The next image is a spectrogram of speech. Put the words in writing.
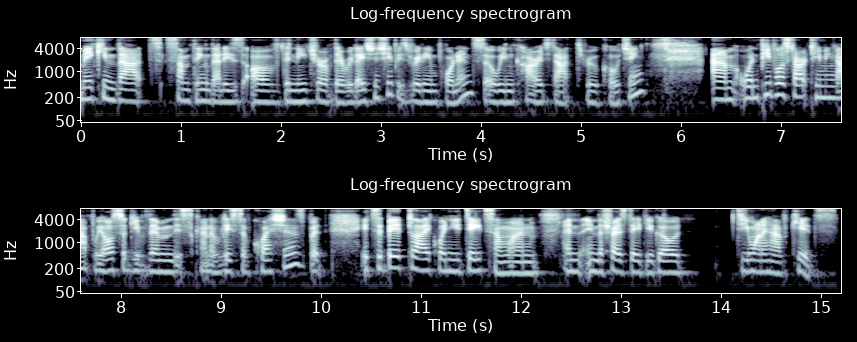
making that something that is of the nature of their relationship is really important. So we encourage that through coaching. Um, when people start teaming up, we also give them this kind of list of questions, but it's a bit like when you date someone and in the first date you go, do you want to have kids?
